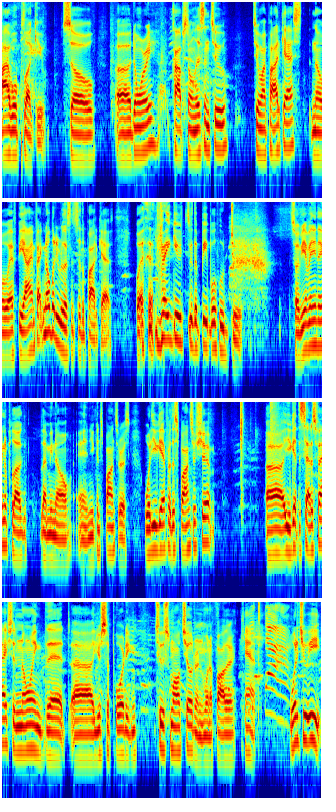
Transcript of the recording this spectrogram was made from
I will plug you. So, uh, don't worry, cops don't listen to to my podcast. No FBI. In fact, nobody listens to the podcast. But thank you to the people who do. So if you have anything to plug, let me know and you can sponsor us. What do you get for the sponsorship? Uh, you get the satisfaction knowing that uh, you're supporting two small children when a father can't. What did you eat?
